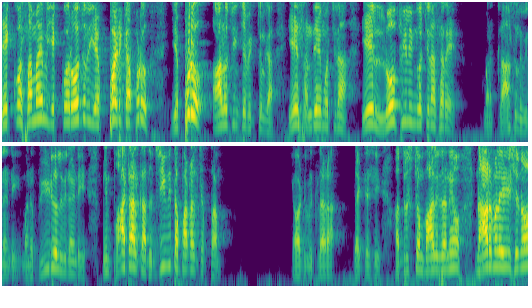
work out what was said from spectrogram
ఎక్కువ సమయం ఎక్కువ రోజులు ఎప్పటికప్పుడు ఎప్పుడు ఆలోచించే వ్యక్తులుగా. ఏ సందేహం వచ్చినా ఏ లో ఫీలింగ్ వచ్చినా సరే. మన క్లాసులు వినండి మన వీడియోలు వినండి. మేము పాఠాలు కాదు జీవిత పాఠాలు చెప్తాం. కాబట్టి మిత్రులారా దయచేసి అదృష్టం బాలేదనో నార్మలైజేషనో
